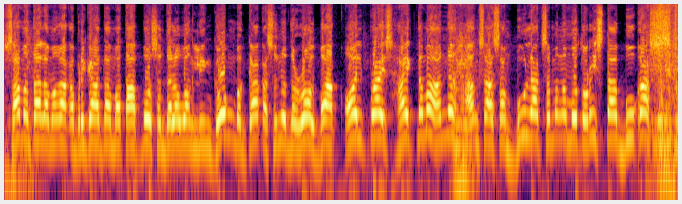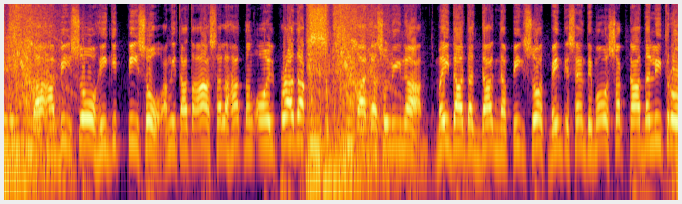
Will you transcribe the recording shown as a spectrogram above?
Samantala mga kabrigada matapos ang dalawang linggong magkakasunod na rollback oil price hike naman ang sasambulat sa mga motorista bukas. Sa abiso, higit piso ang itataas sa lahat ng oil products. Sa gasolina, may dadagdag na piso at 20 sentimo sa kada litro.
